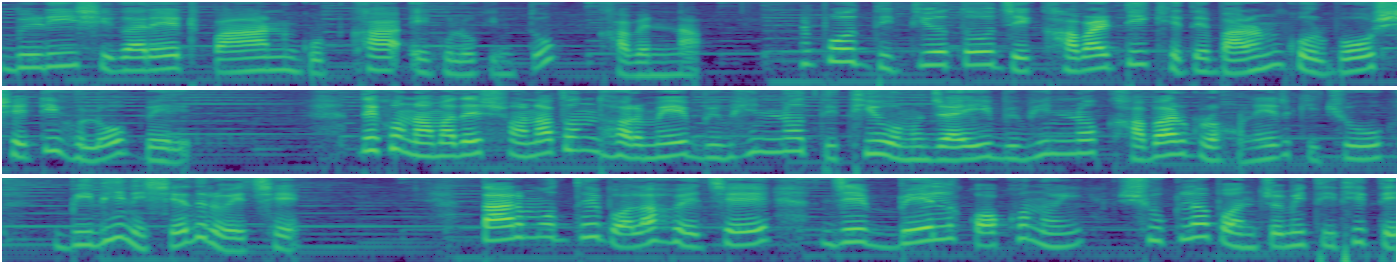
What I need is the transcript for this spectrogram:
বিড়ি, সিগারেট, পান, গুটখা এগুলো কিন্তু খাবেন না। এরপর দ্বিতীয়ত যে খাবারটি খেতে বারণ করব সেটি হলো বেল। দেখুন, আমাদের সনাতন ধর্মে বিভিন্ন তিথি অনুযায়ী বিভিন্ন খাবার গ্রহণের কিছু বিধিনিষেধ রয়েছে। তার মধ্যে বলা হয়েছে যে বেল কখনোই শুক্লা পঞ্চমী তিথিতে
